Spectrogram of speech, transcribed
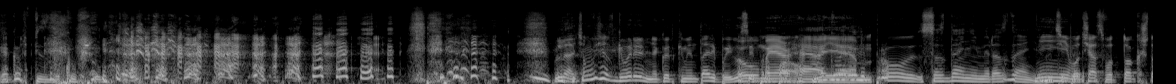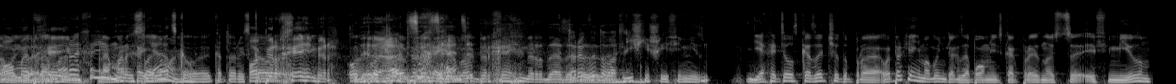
какой в пизду кувшин. Бля, о чем вы сейчас говорили? У меня какой-то комментарий появился и пропал. Мы говорили про создание мироздания. Ну, Не-не-не, типа, вот сейчас вот только что вы Омер говорили. Хайяма? Славянского, который сказал... Оперхеймер. Оперхеймер. да, да. Который да, выдал да. отличнейший эфемизм. Я хотел сказать что-то про... Во-первых, я не могу никак запомнить, как произносится эфемизм.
